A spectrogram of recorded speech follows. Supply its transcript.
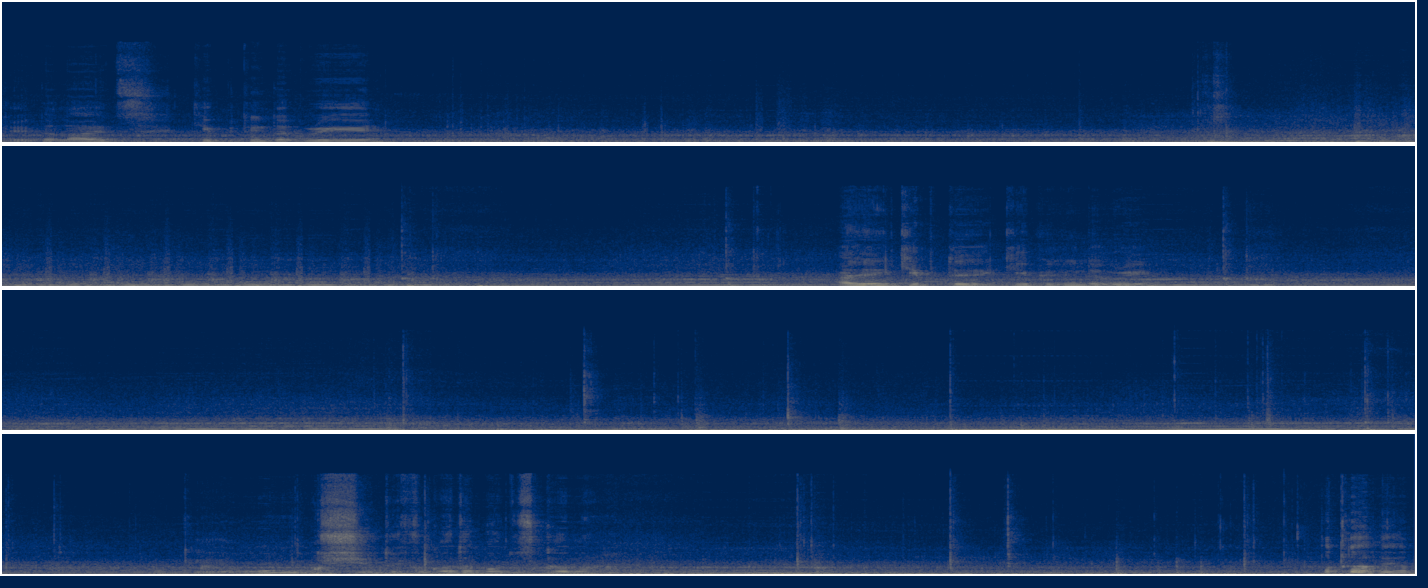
Okay the lights keep it in the green I didn't keep the keep it in the green okay oh shit I forgot about this camera what the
